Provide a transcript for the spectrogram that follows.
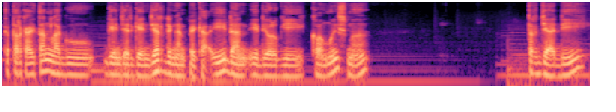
Keterkaitan lagu Genjer-Genjer dengan PKI dan ideologi komunisme terjadi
